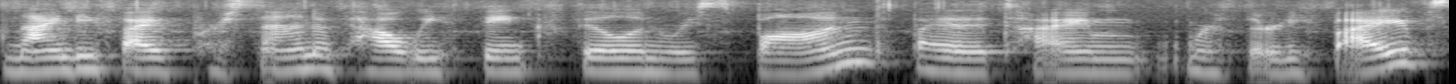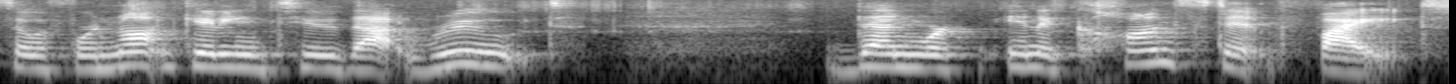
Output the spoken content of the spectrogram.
95% of how we think, feel, and respond by the time we're 35. So if we're not getting to that root, then we're in a constant fight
